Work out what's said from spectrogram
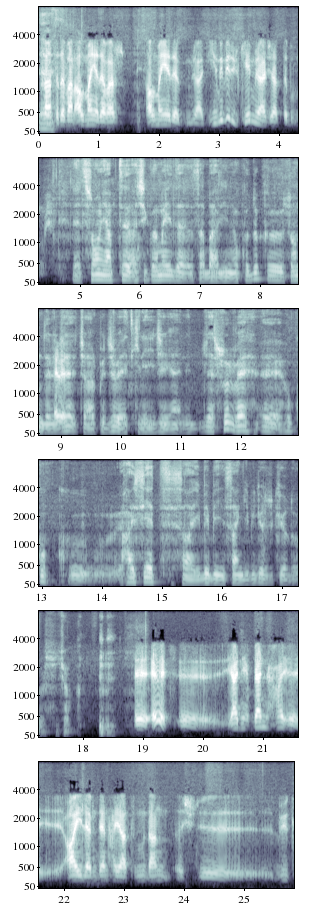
Evet. Fransa'da var, Almanya'da var. Almanya'da müracaat. 21 ülkeye müracaatta bulunmuş. Evet, son yaptığı açıklamayı da sabahleyin okuduk. Ee, son derece evet. çarpıcı ve etkileyici. Yani cesur ve e, hukuk e, haysiyet sahibi bir insan gibi gözüküyor doğrusu çok. e, evet. E, yani ben e, ailemden, hayatımdan e, büyük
